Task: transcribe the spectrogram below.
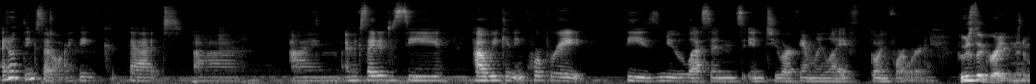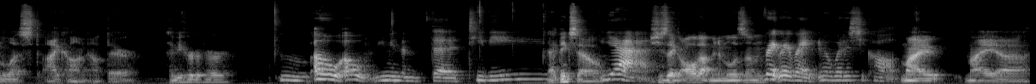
I don't think so. I think that uh, I'm I'm excited to see how we can incorporate these new lessons into our family life going forward. Who's the great minimalist icon out there? Have you heard of her? Ooh. Oh, oh, you mean the the TV? I think so. Yeah. She's like all about minimalism. Right, right, right. No, what is she called? my my uh,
